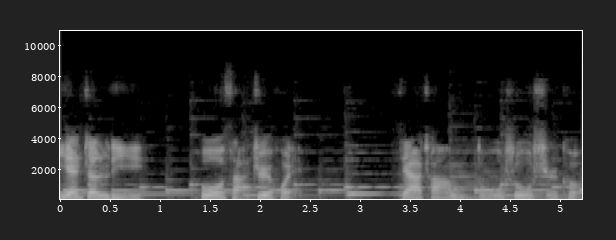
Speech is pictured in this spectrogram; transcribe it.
验真理，播撒智慧，加长读书时刻。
